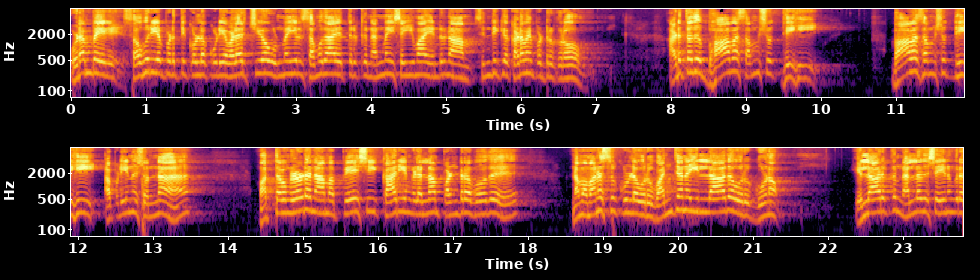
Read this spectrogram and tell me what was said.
உடம்பை சௌகரியப்படுத்திக் கொள்ளக்கூடிய வளர்ச்சியோ உண்மையில் சமுதாயத்திற்கு நன்மை செய்யுமா என்று நாம் சிந்திக்க கடமைப்பட்டிருக்கிறோம். அடுத்தது பாவ சம்சுத்திகி பாவ சம்சுத்திகி அப்படின்னு சொன்னால் மற்றவங்களோட நாம் பேசி காரியங்களெல்லாம் பண்ணுற போது நம்ம மனசுக்குள்ள ஒரு வஞ்சனை இல்லாத ஒரு குணம். எல்லாருக்கும் நல்லது செய்யணுங்கிற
